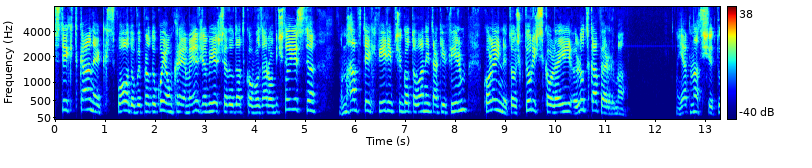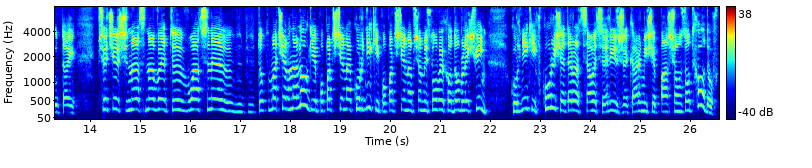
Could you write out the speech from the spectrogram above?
z tych tkanek z płodu wyprodukują kremy, żeby jeszcze dodatkowo zarobić. To jest, e, mam w tej chwili przygotowany taki film, kolejny, to już któryś z kolei, ludzka ferma. Jak nas się tutaj. Przecież nas nawet y, własne. y, To macie analogię. Popatrzcie na kurniki, popatrzcie na przemysłowe hodowle świń. Kurniki w kury się teraz całe serie, że karmi się paszą z odchodów.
